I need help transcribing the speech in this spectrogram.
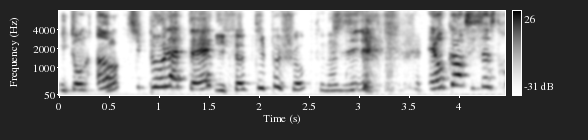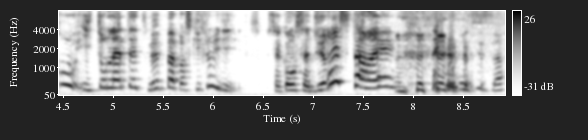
il tourne un Oh. petit peu la tête. Il fait un petit peu chaud tout d'un coup. Et encore, si ça se trouve, il tourne la tête, même pas parce qu'il fait, il dit, ça commence à durer cet arrêt. c'est ça.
